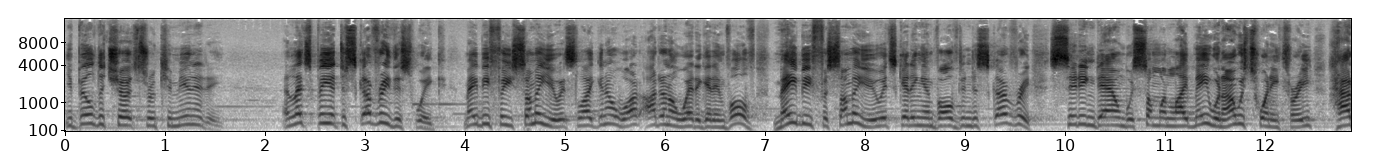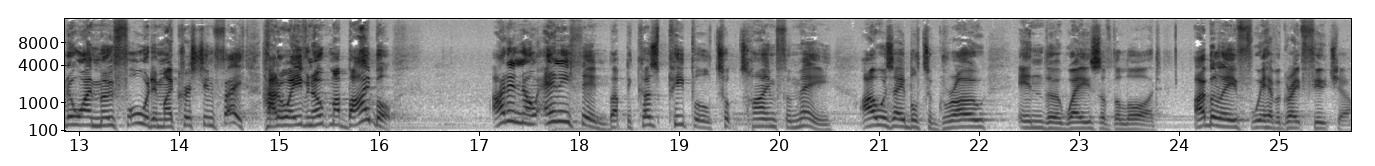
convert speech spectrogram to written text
You build the church through community. And let's be at Discovery this week. Maybe for some of you, it's like, you know what? I don't know where to get involved. Maybe for some of you, it's getting involved in Discovery. Sitting down with someone like me when I was 23, how do I move forward in my Christian faith? How do I even open my Bible? I didn't know anything, but because people took time for me, I was able to grow in the ways of the Lord. I believe we have a great future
